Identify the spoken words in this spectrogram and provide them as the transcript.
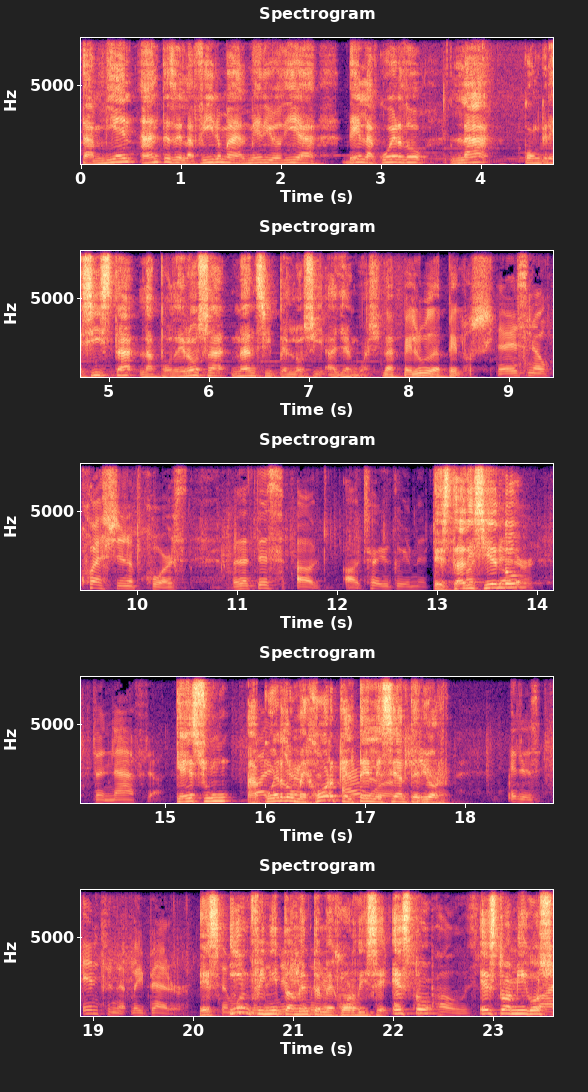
también antes de la firma al mediodía del acuerdo la congresista, la poderosa Nancy Pelosi allá en Washington. La peluda Pelosi. There is no question, of course, that this trade agreement Está diciendo better than NAFTA. Que es un acuerdo mejor que el TLC anterior. here, it is infinitely better Es infinitamente mejor, dice. Esto, esto amigos,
